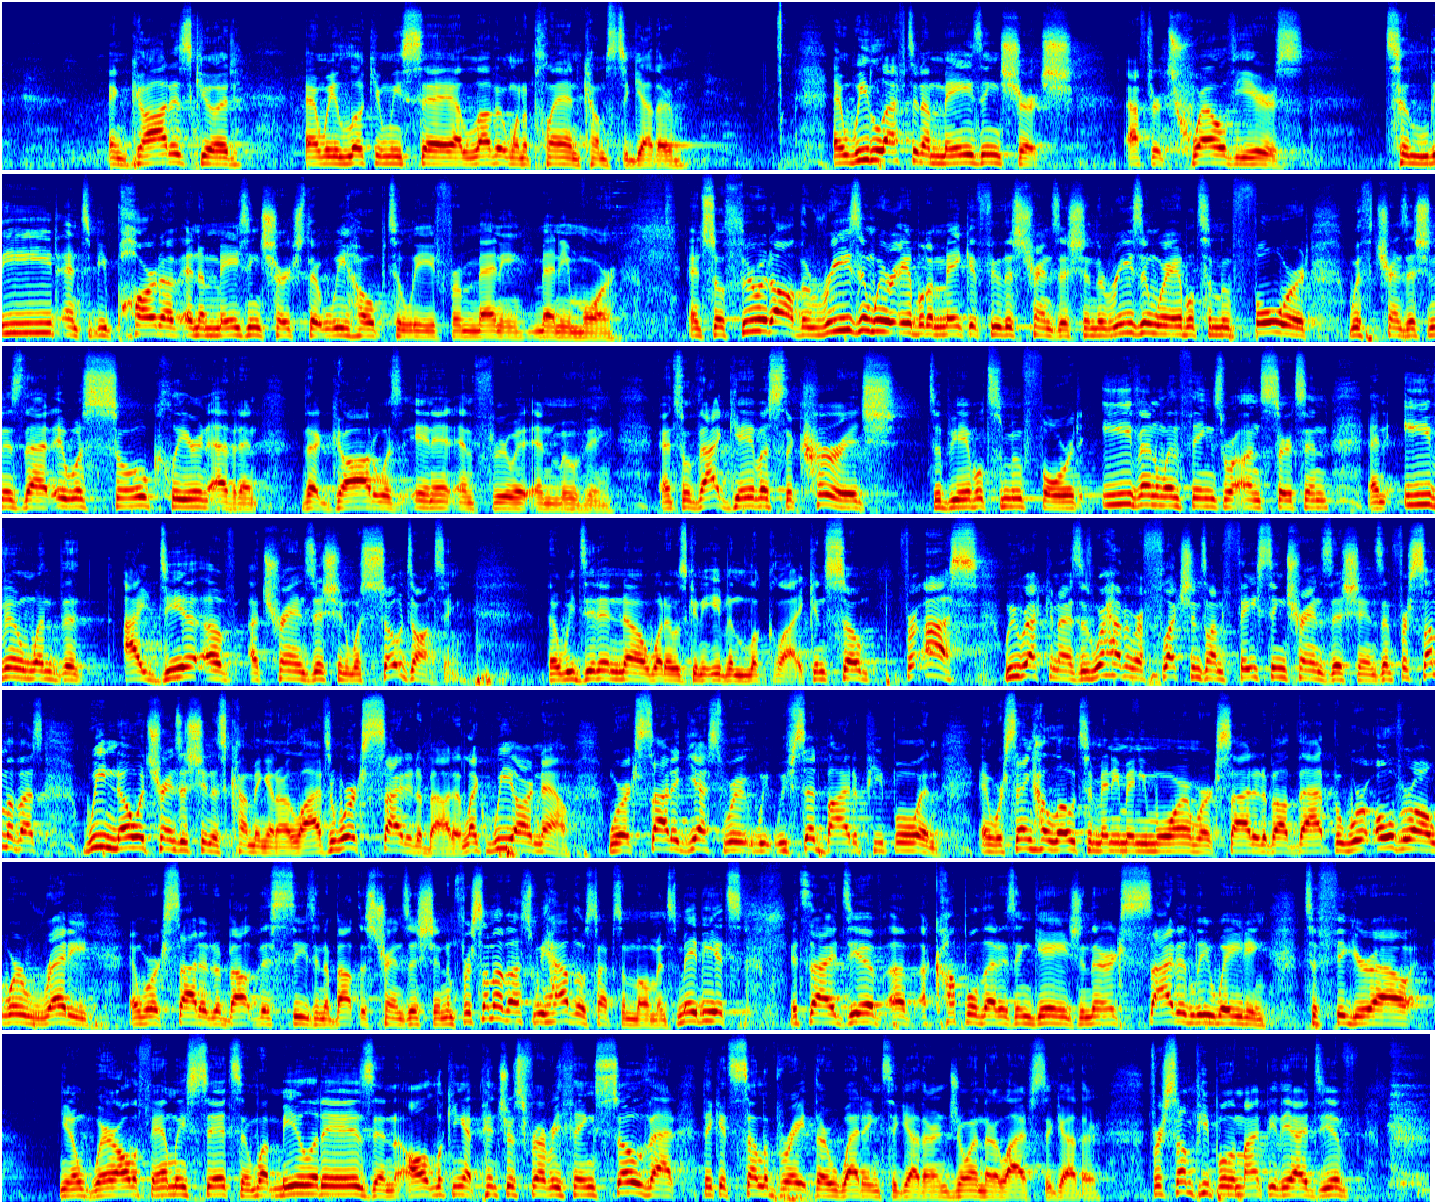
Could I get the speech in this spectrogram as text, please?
And God is good, and we look and we say, I love it when a plan comes together. And we left an amazing church after 12 years to lead and to be part of an amazing church that we hope to lead for many, many more. And so, through it all, the reason we were able to make it through this transition, the reason we're able to move forward with transition is that it was so clear and evident that God was in it and through it and moving. And so, that gave us the courage to be able to move forward, even when things were uncertain and even when the idea of a transition was so daunting that we didn't know what it was going to even look like. And so for us, we recognize as we're having reflections on facing transitions. And for some of us, we know a transition is coming in our lives and we're excited about it, like we are now. We're excited, yes, we have said bye to people and, and we're saying hello to many, many more, and we're excited about that. But we're overall, we're ready and we're excited about this season, about this transition. And for some of us, we have those types of moments. Maybe it's, it's the idea of, of a couple that is engaged and they're excitedly waiting to figure out you know, where all the family sits and what meal it is and all looking at Pinterest for everything so that they could celebrate their wedding together and join their lives together. For some people, it might be the idea of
